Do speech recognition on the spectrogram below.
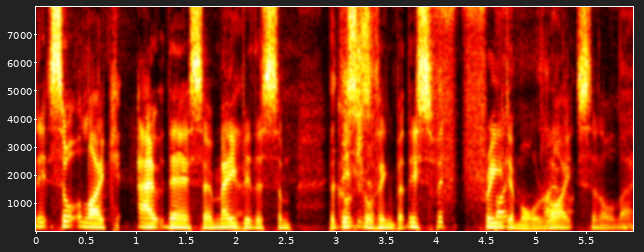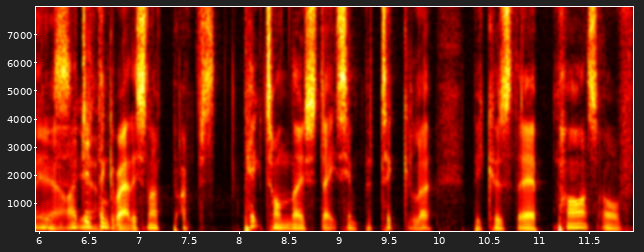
it's sort of like out there, so maybe Yeah. there's some but cultural thing. But this but freedom or I- rights and all that yeah, is- I did think about this, and I've, I've picked on those states in particular because they're part of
